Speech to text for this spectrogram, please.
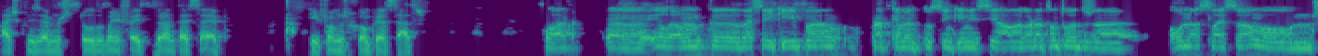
acho que fizemos tudo bem feito durante essa época. e fomos recompensados. Claro. Uh, eu lembro-me que dessa equipa, praticamente do 5 inicial, agora estão todos na, ou na seleção ou nos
